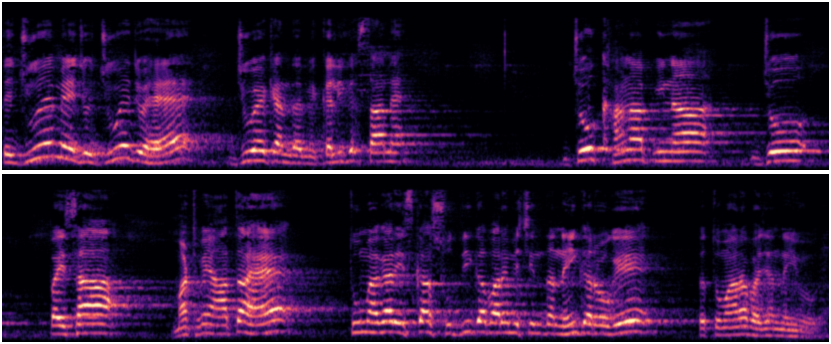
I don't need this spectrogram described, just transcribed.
तो जुए में जो जुए जो है, जुए के अंदर में कली का स्थान है। जो खाना पीना, जो पैसा मठ में आता है, तुम अगर इसका शुद्धि का बारे में चिंता नहीं करोगे तो तुम्हारा भजन नहीं होगा।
